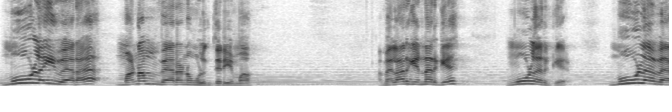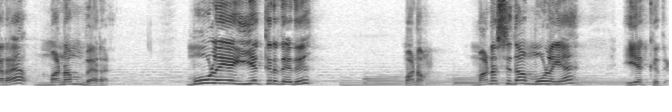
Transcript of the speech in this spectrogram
மூளை வேற மனம் வேறன்னு உங்களுக்கு தெரியுமா? நம்ம எல்லாருக்கும் என்ன இருக்கு? மூளை இருக்கு. மூளை வேற மனம் வேற. மூளையை இயக்குறது எது? மனம். மனசு தான் மூளையை இயக்குது.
